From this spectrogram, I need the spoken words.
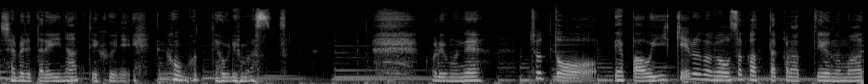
喋れたらいいなっていうふうに 思っております。これもねちょっとやっぱ生けるのが遅かったからっていうのもあっ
